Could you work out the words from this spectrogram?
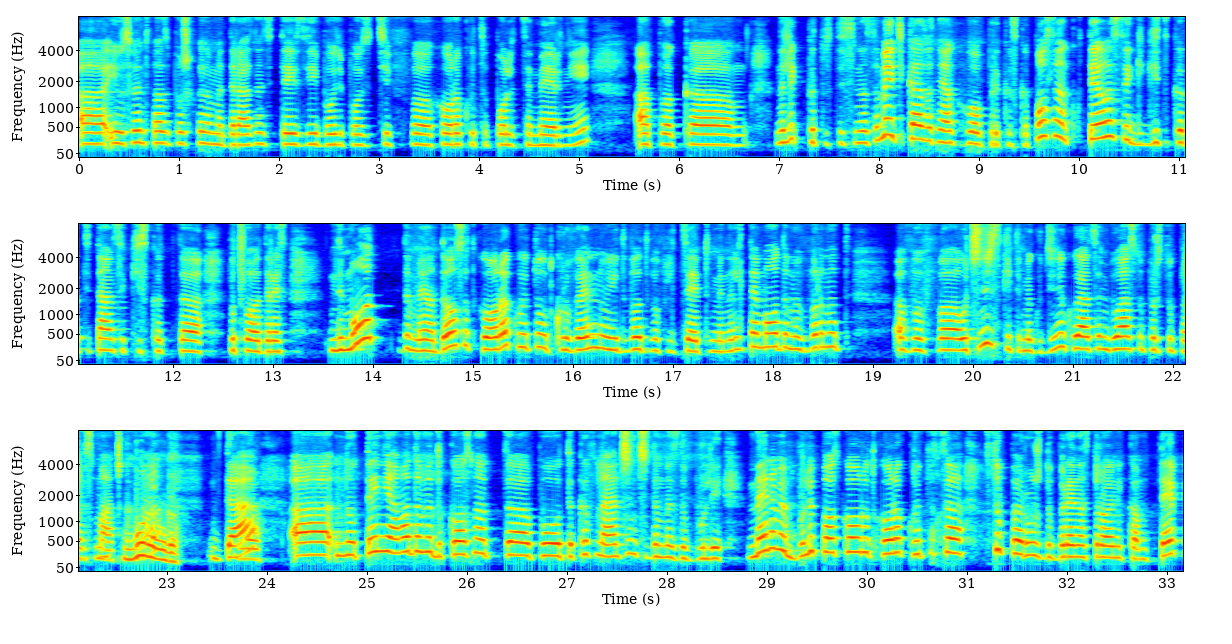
А, и освен това започнаха да ме дразнят тези боди позитив хора, които са по-лицемерни. А пък, а, нали, като сте си насаме, ти казват някаква хубава приказка. После на коктейла се гигицкат и там се кискат а, по твой адрес. Не могат да ме ядосат хора, които откровенно идват в лицето ми. Нали? Те могат да ме върнат в а, ученическите ми години, когато съм била супер-супер смачка. Булинга. Да, Да. а, но те няма да ме докоснат а, по такъв начин, че да ме заболи. Мене ме боли по-скоро от хора, които са супер уж добре настроени към теб.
